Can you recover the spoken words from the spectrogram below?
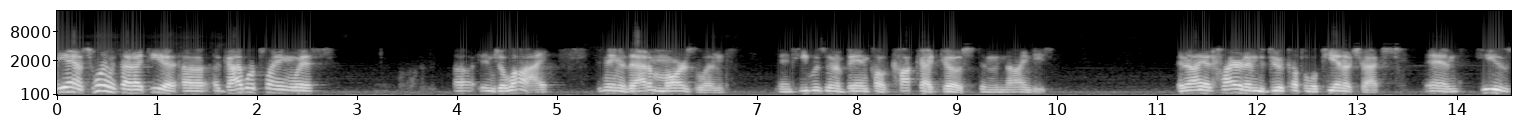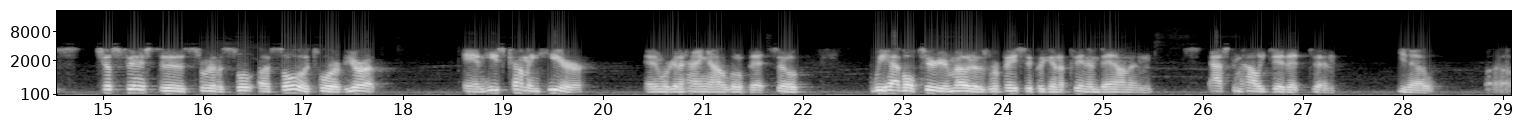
yeah, one with that idea. Uh, a guy we're playing with uh, in July, his name is Adam Marsland, and he was in a band called Cockeyed Ghost in the '90s. And I had hired him to do a couple of piano tracks, and he has just finished a sort of a, sol- a solo tour of Europe, and he's coming here, and we're going to hang out a little bit. So we have ulterior motives. We're basically going to pin him down and ask him how he did it, and you know, uh,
